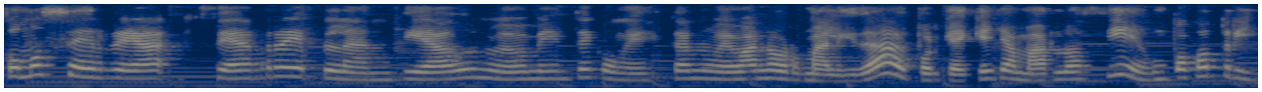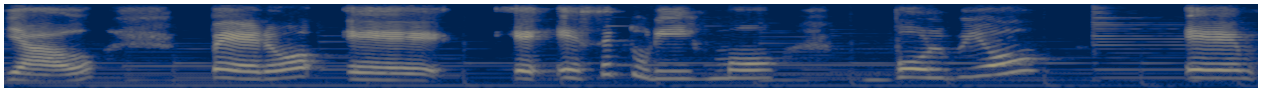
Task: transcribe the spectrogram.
cómo se, ha replanteado nuevamente con esta nueva normalidad? Porque hay que llamarlo así, es un poco trillado, pero eh, e, ese turismo volvió, eh,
